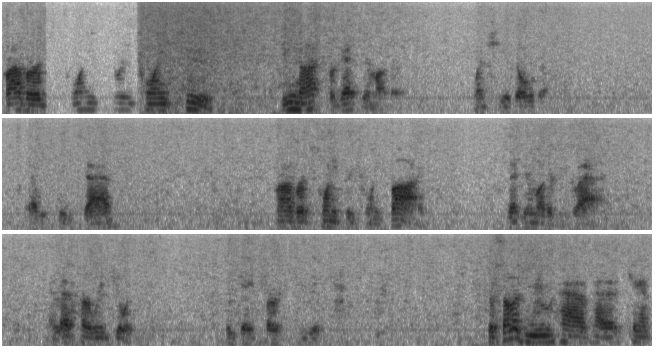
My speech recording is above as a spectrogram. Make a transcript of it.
Proverbs 23 22. Do not forget your mother when she is older. That would be sad. Proverbs 23 25. Let your mother be glad and let her rejoice who gave birth to you. So some of you have had a chance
